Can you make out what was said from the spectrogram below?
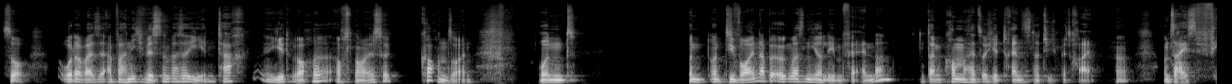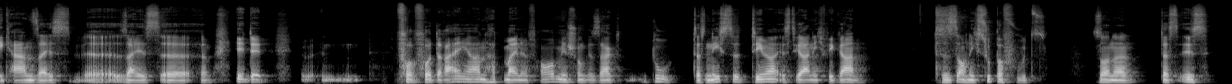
So. Oder weil sie einfach nicht wissen, was sie jeden Tag, jede Woche aufs Neueste kochen sollen. Und, und, und die wollen aber irgendwas in ihrem Leben verändern. Und dann kommen halt solche Trends natürlich mit rein. Ne? Und sei es vegan, sei es, äh, sei es, äh, äh, der, äh, vor, vor drei Jahren hat meine Frau mir schon gesagt, du, das nächste Thema ist gar nicht vegan. Das ist auch nicht Superfoods, sondern das ist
